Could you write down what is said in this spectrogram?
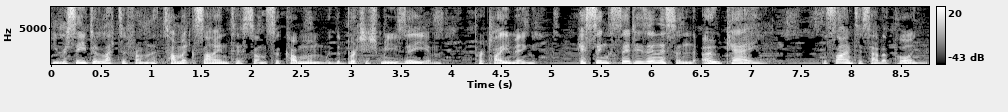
he received a letter from an atomic scientist on secondment with the British Museum proclaiming, Hissing Sid is innocent, okay. The scientist had a point.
